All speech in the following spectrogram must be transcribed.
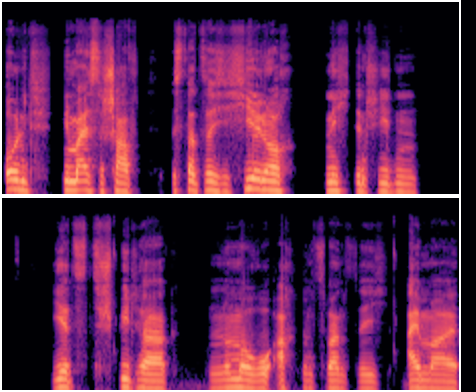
Und die Meisterschaft ist tatsächlich hier noch nicht entschieden. Jetzt Spieltag Nummer 28. Einmal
